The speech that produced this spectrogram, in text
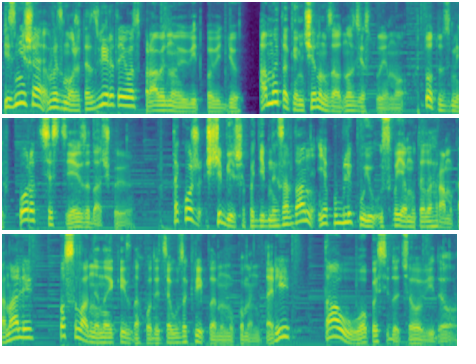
Пізніше ви зможете звірити його з правильною відповіддю. А ми таким чином заодно з'ясуємо, хто тут зміг впоратися з цією задачкою. Також ще більше подібних завдань я публікую у своєму телеграм-каналі, посилання на який знаходиться у закріпленому коментарі та у описі до цього відео.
